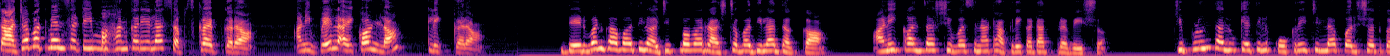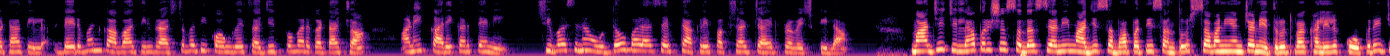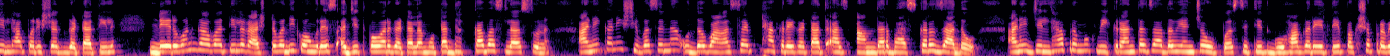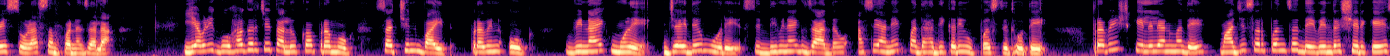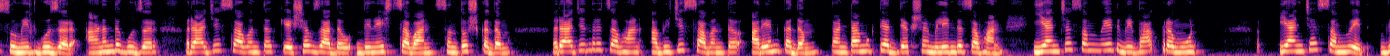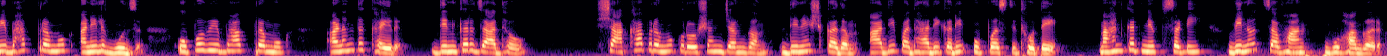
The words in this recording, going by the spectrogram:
ताज्या बातम्यांसाठी महान करेला सबस्क्राईब करा आणि बेल आयकॉनला क्लिक करा. डेरवण गावातील अजित पवार राष्ट्रवादीला धक्का अनेकांचा शिवसेना ठाकरे गटात प्रवेश. चिपळूण तालुक्यातील कोकरे जिल्हा परिषद गटातील डेरवण गावातील राष्ट्रवादी काँग्रेस अजित पवार गटाच्या अनेक कार्यकर्त्यांनी शिवसेना उद्धव बाळासाहेब ठाकरे पक्षात जाहीर प्रवेश केला. माजी जिल्हा परिषद सदस्यांनी माजी सभापती संतोष चव्हाण यांच्या नेतृत्वाखालील कोकरे जिल्हा परिषद गटातील डेरवण गावातील राष्ट्रवादी काँग्रेस अजित पवार गटाला मोठा धक्का बसला असून अनेकांनी शिवसेना उद्धव बाळासाहेब ठाकरे गटात आज आमदार भास्कर जाधव आणि जिल्हा प्रमुख विक्रांत जाधव यांच्या उपस्थितीत गुहागर येथे पक्षप्रवेश सोहळा संपन्न झाला. यावेळी गुहागरचे तालुका प्रमुख सचिन बाईत प्रवीण ओक विनायक मुळे जयदेव मोरे सिद्धिविनायक जाधव असे अनेक पदाधिकारी उपस्थित होते. प्रवेश केलेल्यांमध्ये माजी सरपंच देवेंद्र शिर्के सुमित गुजर आनंद गुजर राजेश सावंत केशव जाधव दिनेश चव्हाण संतोष कदम राजेंद्र चव्हाण अभिजित सावंत आर्यन कदम तंटामुक्ती अध्यक्ष मिलिंद चव्हाण यांच्या समवेत विभाग प्रमुख यांच्या समवेत विभाग प्रमुख अनिल गुज उपविभाग प्रमुख अनंत खैर दिनकर जाधव शाखा प्रमुख रोशन जंगम दिनेश कदम आदी पदाधिकारी उपस्थित होते. महानकर न्यूजसाठी विनोद चव्हाण गुहागर.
